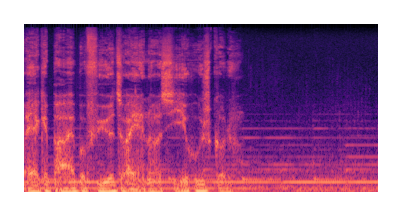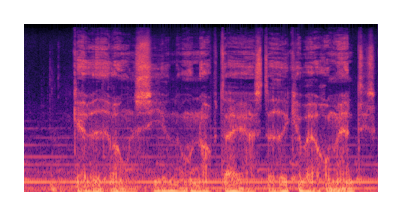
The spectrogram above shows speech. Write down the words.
Og jeg kan pege på fyretræerne og sige, husker du? Kan jeg vide, hvad hun siger, når hun opdager, at stedet kan være romantisk?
